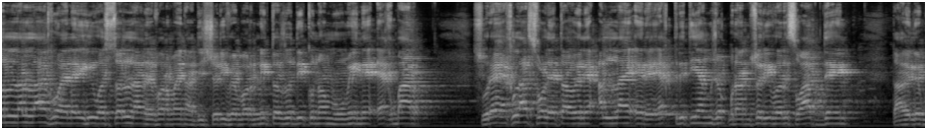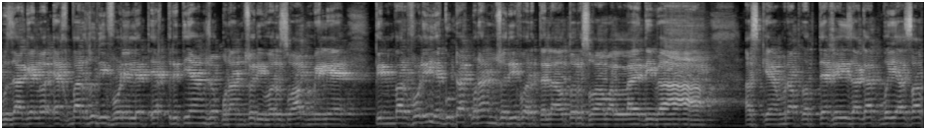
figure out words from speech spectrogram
সাল্লাল্লাহু আলাইহি ওয়াসাল্লামে ফরমায় হাদিস শরীফে বর্ণিত, যদি কোনো মুমিনে একবার সূরা ইখলাস পড়ে, তাহলে আল্লাহ এর এক তৃতীয়াংশ কোরআন শরীফের সওয়াব দেন। তাহলে বোঝা গেল, একবার যদি পড়িলে এক তৃতীয়াংশ কোরআন শরীফের সওয়াব মিলে, তিনবার পড়িলে গোটা কোরআন শরীফের তেলাওয়াতর সওয়াব আল্লাহ দিবা। আজকে আমরা প্রত্যেকেই জায়গাত বইয়া সাব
